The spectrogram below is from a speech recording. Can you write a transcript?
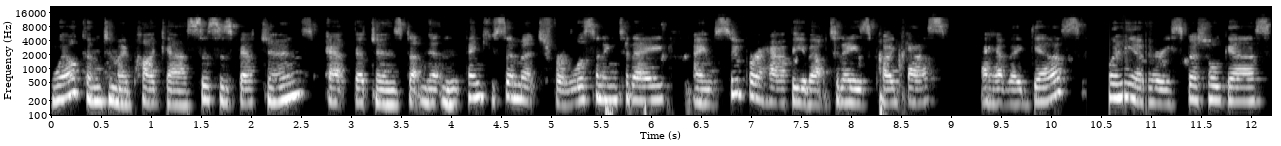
Welcome to my podcast. This is Beth Jones at bethjones.net. And thank you so much for listening today. I am super happy about today's podcast. I have a guest, plenty of very special guests,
